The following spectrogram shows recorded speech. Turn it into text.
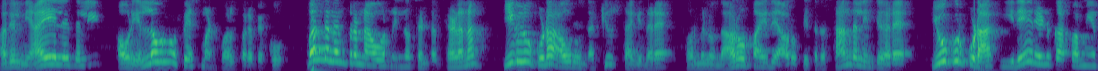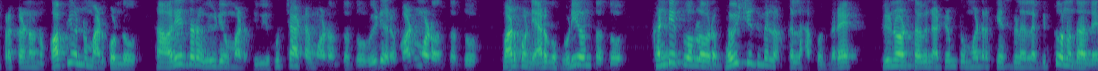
ಅದ್ರಲ್ಲಿ ನ್ಯಾಯಾಲಯದಲ್ಲಿ ಅವ್ರು ಎಲ್ಲವನ್ನೂ ಫೇಸ್ ಮಾಡಿ ಹೊರಗೆ ಬರಬೇಕು. ಬಂದ ನಂತರ ನಾವು ಅವ್ರನ್ನ ಇನ್ನೋಸೆಂಟ್ ಅಂತ ಹೇಳೋಣ. ಈಗಲೂ ಕೂಡ ಅವರು ಒಂದು ಅಕ್ಯೂಸ್ಡ್ ಆಗಿದ್ದಾರೆ. ಅವ್ರ ಮೇಲೆ ಒಂದು ಆರೋಪ ಇದೆ. ಆರೋಪಿತರ ಸ್ಥಾನದಲ್ಲಿ ನಿಂತಿದ್ದಾರೆ. ಯುವಕರು ಕೂಡ ಇದೇ ರೇಣುಕಾ ಸ್ವಾಮಿಯ ಪ್ರಕರಣವನ್ನು ಕಾಪಿಯನ್ನು ಮಾಡ್ಕೊಂಡು, ನಾವು ಅದೇ ತರ ವಿಡಿಯೋ ಮಾಡ್ತೀವಿ. ಹುಚ್ಚಾಟ ಮಾಡುವಂಥದ್ದು ವಿಡಿಯೋ ರೆಕಾರ್ಡ್ ಮಾಡುವಂಥದ್ದು, ಮಾಡ್ಕೊಂಡು ಯಾರಿಗೂ ಹೊಡೆಯುವಂತದ್ದು ಖಂಡಿತವಾಗ್ಲೂ ಅವರ ಭವಿಷ್ಯದ ಮೇಲೆ ಅವ್ರ ಕಲ್ಲು ಹಾಕಿದ್ರೆ three naught seven attempt to murder ಕೇಸ್ಗಳೆಲ್ಲ ಬಿತ್ತು ಅನ್ನೋದಾದ್ರೆ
